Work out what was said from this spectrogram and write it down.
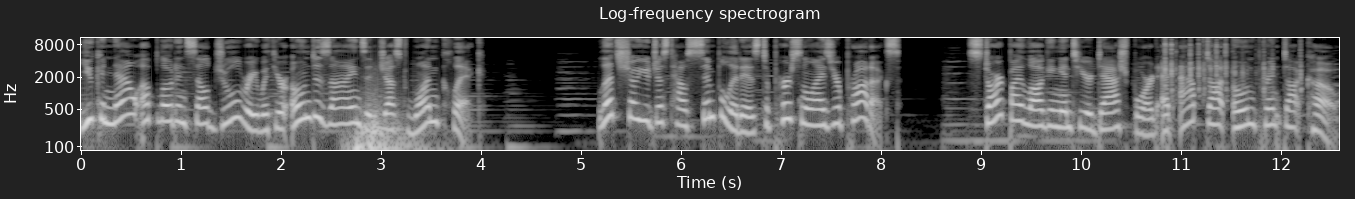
You can now upload and sell jewelry with your own designs in just one click. Let's show you just how simple it is to personalize your products. Start by logging into your dashboard at app.ownprint.co.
